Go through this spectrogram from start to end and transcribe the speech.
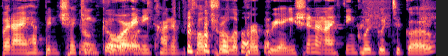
but I have been oh checking Oh for any kind of cultural appropriation, and I think we're good to go.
